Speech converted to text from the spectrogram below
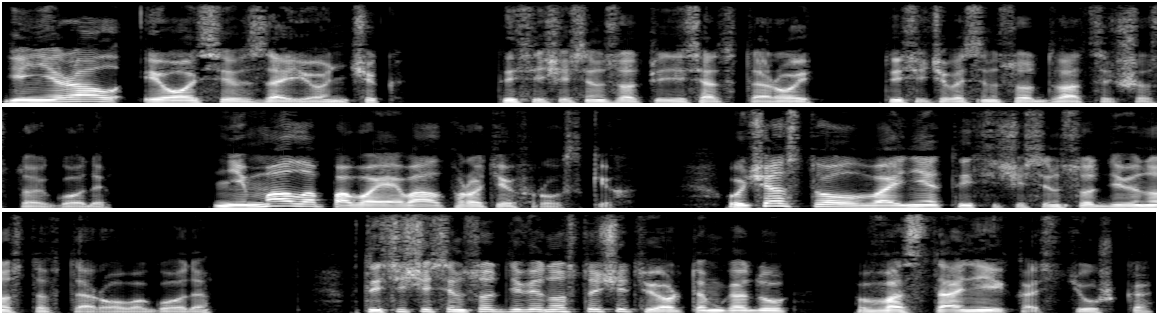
Генерал Иосиф Зайончик 1752-1826 годы, немало повоевал против русских. Участвовал в войне 1792 года. В 1794 году в восстании Костюшка,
